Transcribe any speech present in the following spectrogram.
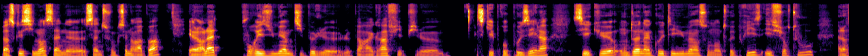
parce que sinon ça ne ça ne fonctionnera pas. Et alors là, pour résumer un petit peu le paragraphe et puis le ce qui est proposé là, c'est qu'on donne un côté humain à son entreprise et surtout, alors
